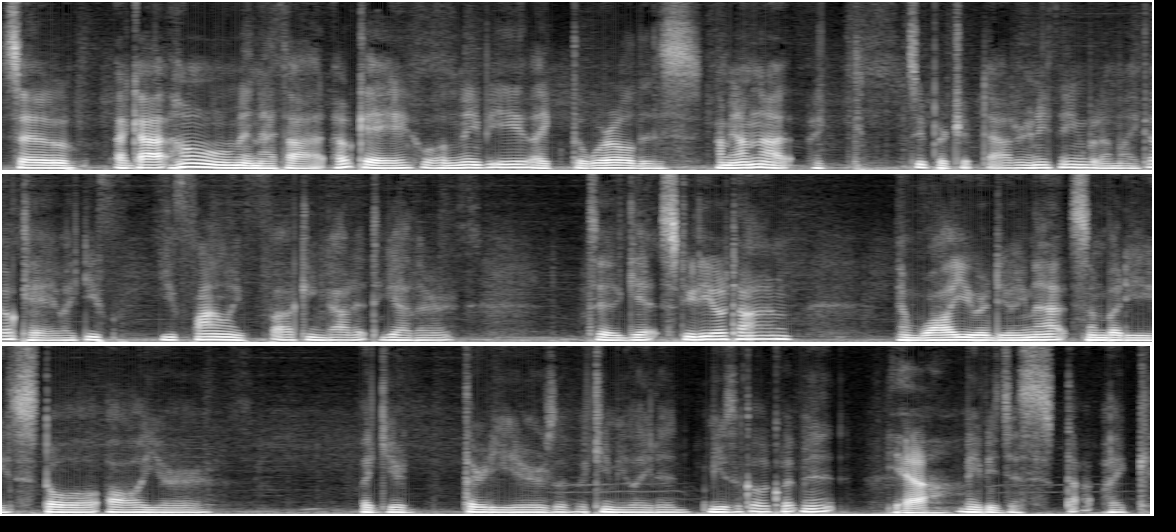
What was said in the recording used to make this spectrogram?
So I got home and I thought, okay, well maybe like the world is. I mean, I'm not like super tripped out or anything, but I'm like, okay, like you you finally fucking got it together to get studio time. And while you were doing that, somebody stole all your like your 30 years of accumulated musical equipment Yeah. maybe just stop like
